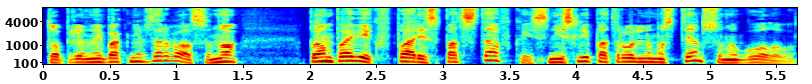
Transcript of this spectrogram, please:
Топливный бак не взорвался, но помповик в паре с подставкой снесли патрульному Стэмпсону голову.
